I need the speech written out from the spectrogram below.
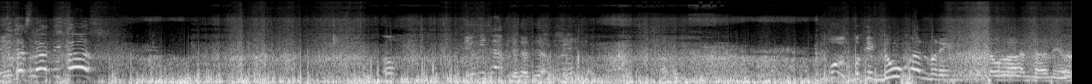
Tikas na, tikas! Oh, yung isa. Dila, dila. Oh, makigdungan man yung tawahan na niya.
